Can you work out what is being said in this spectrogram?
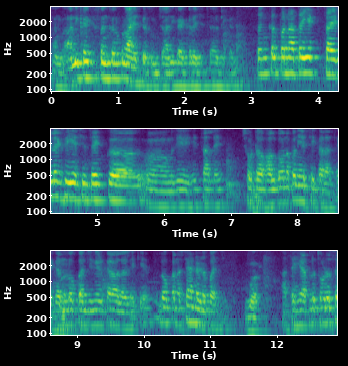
चांगलं. आणि काही संकल्पना आहेत का तुमच्या? आणि काय करायचे त्या ठिकाणी? संकल्पना आता एक साईडला एसीचं एक अं, म्हणजे हे चाललंय. छोटं हॉल करून आपण एसी करायचं आहे. कारण बरं. लोकांची नीड काय व्हायला लागली की लोकांना स्टँडर्ड पाहिजे. बर. आता हे आपलं थोडस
